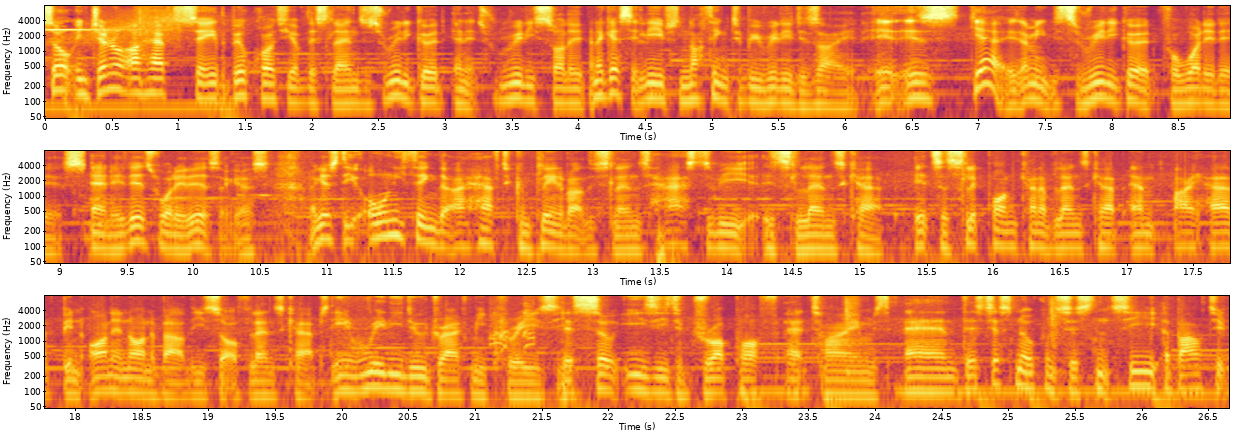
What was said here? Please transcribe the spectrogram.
So in general, I have to say the build quality of this lens is really good and it's really solid and I guess it leaves nothing to be really desired. It is, yeah, I mean, it's really good for what it is and it is what it is, I guess. I guess the the only thing that I have to complain about this lens has to be its lens cap. It's a slip-on kind of lens cap and I have been on and on about these sort of lens caps. They really do drive me crazy. They're so easy to drop off at times and there's just no consistency about it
